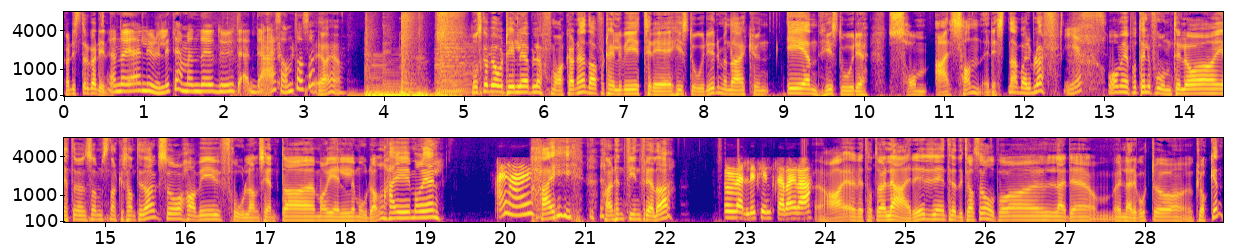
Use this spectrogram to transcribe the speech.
Gardister og gardiner. Ja, jeg lurer litt, ja, men det, du, det er sant, altså. Ja, ja. Nå skal vi over til Bløffmakerne. Da forteller vi tre historier, men det er kun én historie som er sann. Resten er bare bløff. Yes. Og med på telefonen til å gjette hvem som snakker sant i dag, så har vi Frolandsjenta Mariell Mordalen. Hei, Mariell. Hei, hei. Hei! Har det en fin fredag? En veldig fin fredag i dag. Ja, jeg vet at du er lærer i tredje klasse og holder på å lære, lære bort og klokken.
